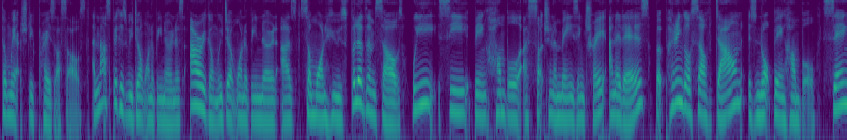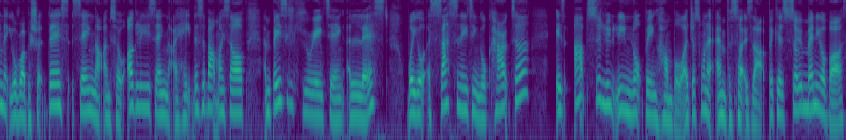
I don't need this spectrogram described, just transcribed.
than we actually praise ourselves. And that's because we don't want to be known as arrogant. We don't want to be known as someone who's full of themselves. We see being humble as such an amazing trait, and it is. But putting yourself down is not being humble. Saying that you're rubbish at this, saying that I'm so ugly, saying that I hate this about myself, and basically creating a list where you're assassinating your character is absolutely not being humble. I just want to emphasize that because so many of us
